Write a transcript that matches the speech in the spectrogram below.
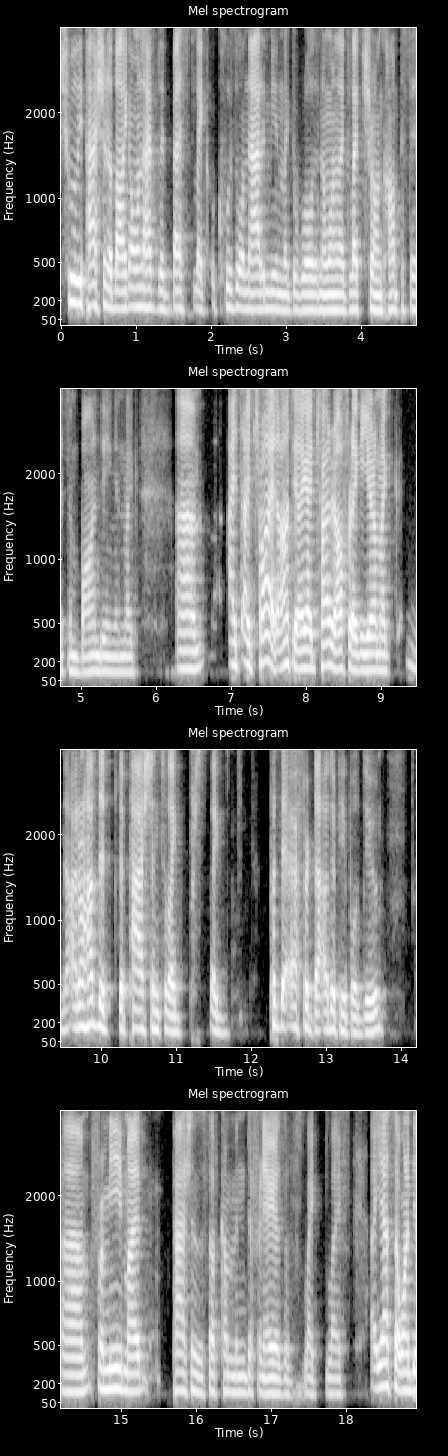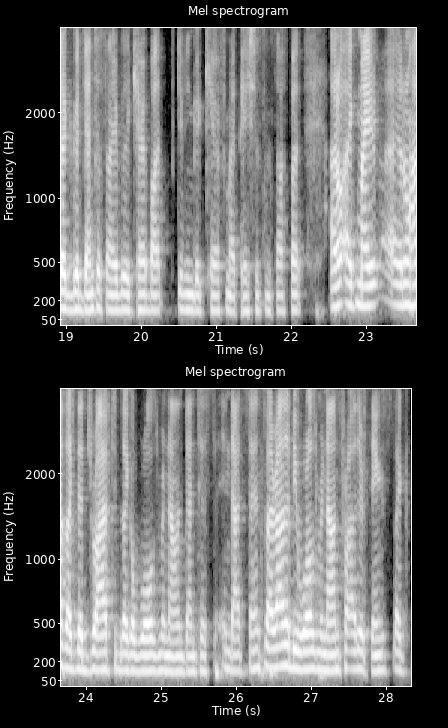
truly passionate about like I want to have the best like occlusal anatomy in like the world and I want to like lecture on composites and bonding and like um I, I tried honestly like I tried it out for like a year. I'm like I don't have the the passion to like like put the effort that other people do. Um for me my passions and stuff come in different areas of like life. Uh, yes, I want to be like a good dentist and I really care about giving good care for my patients and stuff, but I don't like my I don't have like the drive to be like a world renowned dentist in that sense, but I'd rather be world renowned for other things like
